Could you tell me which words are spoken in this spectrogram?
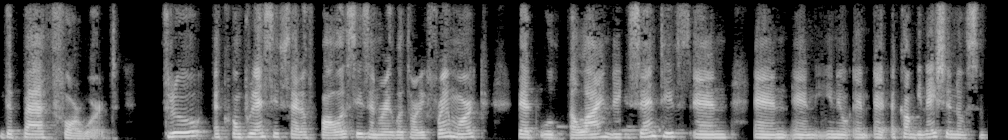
the path forward through a comprehensive set of policies and regulatory framework that will align the incentives and and and you know and a combination of some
